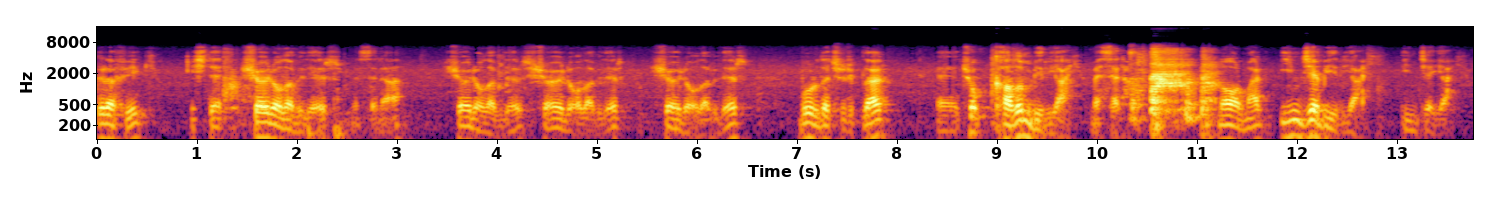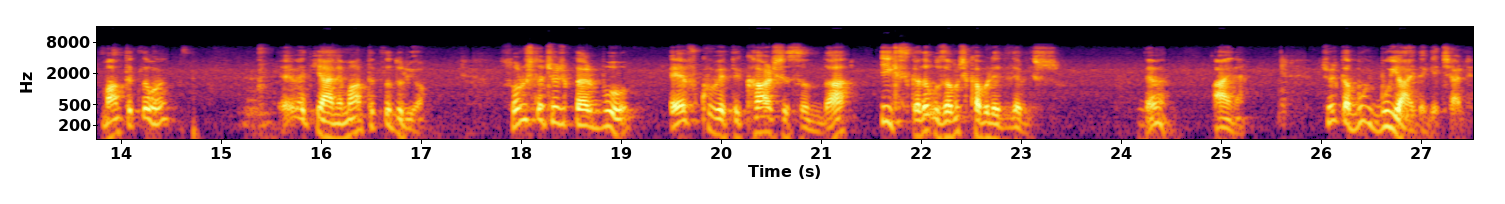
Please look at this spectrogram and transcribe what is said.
grafik işte şöyle olabilir mesela. Şöyle olabilir, şöyle olabilir, şöyle olabilir. Burada çocuklar e, çok kalın bir yay mesela. Normal ince bir yay, ince yay. Mantıklı mı? Evet yani mantıklı duruyor. Sonuçta çocuklar bu F kuvveti karşısında x kadar uzamış kabul edilebilir. Değil mi? Aynen. Çocuklar bu, bu yayda geçerli.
